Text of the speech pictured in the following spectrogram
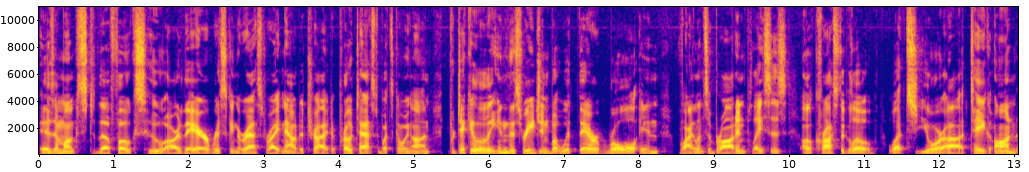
is amongst the folks who are there risking arrest right now to try to protest what's going on, particularly in this region, but with their role in violence abroad in places across the globe. What's your uh, take on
